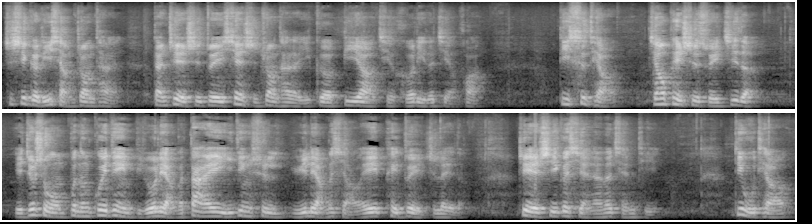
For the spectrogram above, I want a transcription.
这是一个理想状态，但这也是对现实状态的一个必要且合理的简化。第四条，交配是随机的。也就是我们不能规定，比如两个大 A 一定是与两个小 a 配对之类的，这也是一个显然的前提。第五条，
